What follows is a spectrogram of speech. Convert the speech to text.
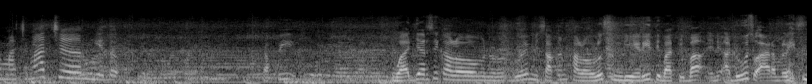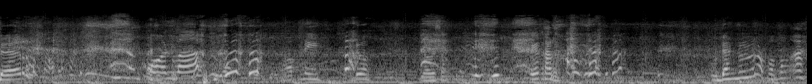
macem-macem gitu. Tapi wajar sih kalau menurut gue misalkan kalau lu sendiri tiba-tiba ini aduh suara blender. Mohon maaf. Maaf nih aduh gak usah. Ya kalau udah dulu apa bang ah.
